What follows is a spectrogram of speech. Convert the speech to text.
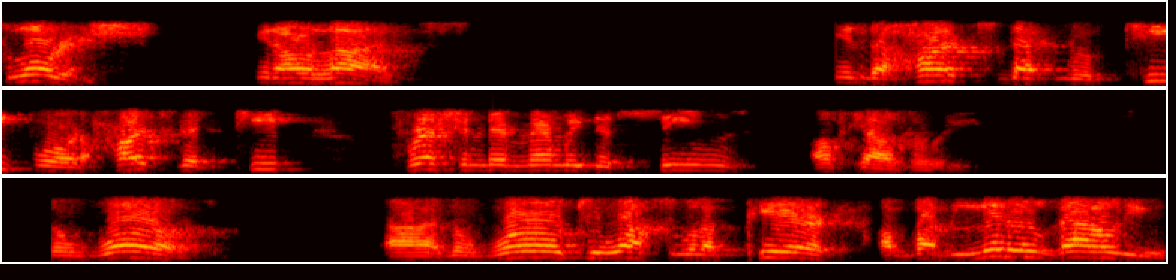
flourish in our lives. in the hearts that will keep, or hearts that keep fresh in their memory the scenes of Calvary. The world, uh, the world to us will appear of but little value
